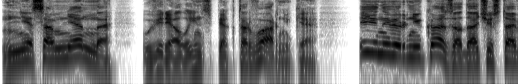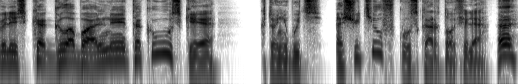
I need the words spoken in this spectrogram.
Несомненно, уверял инспектор Варнике. И наверняка задачи ставились как глобальные, так и узкие. Кто-нибудь ощутил вкус картофеля, а?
